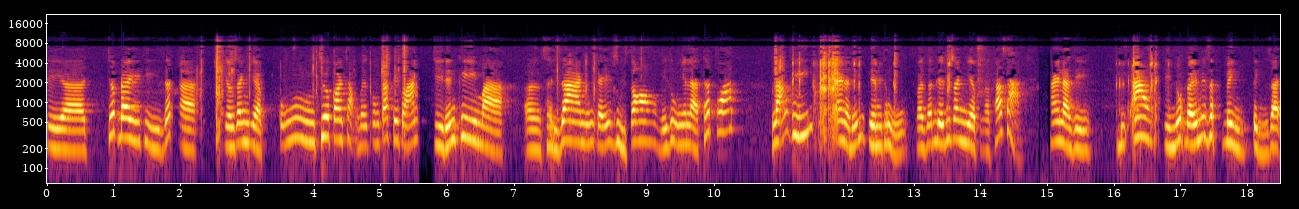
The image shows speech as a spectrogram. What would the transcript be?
thì uh, trước đây thì rất là nhiều doanh nghiệp cũng chưa coi trọng về công tác kế toán chỉ đến khi mà uh, xảy ra những cái rủi ro ví dụ như là thất thoát lãng phí hay là đến tiền thủ và dẫn đến doanh nghiệp là phá sản hay là gì bị ao thì lúc đấy mới giật mình tỉnh dậy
